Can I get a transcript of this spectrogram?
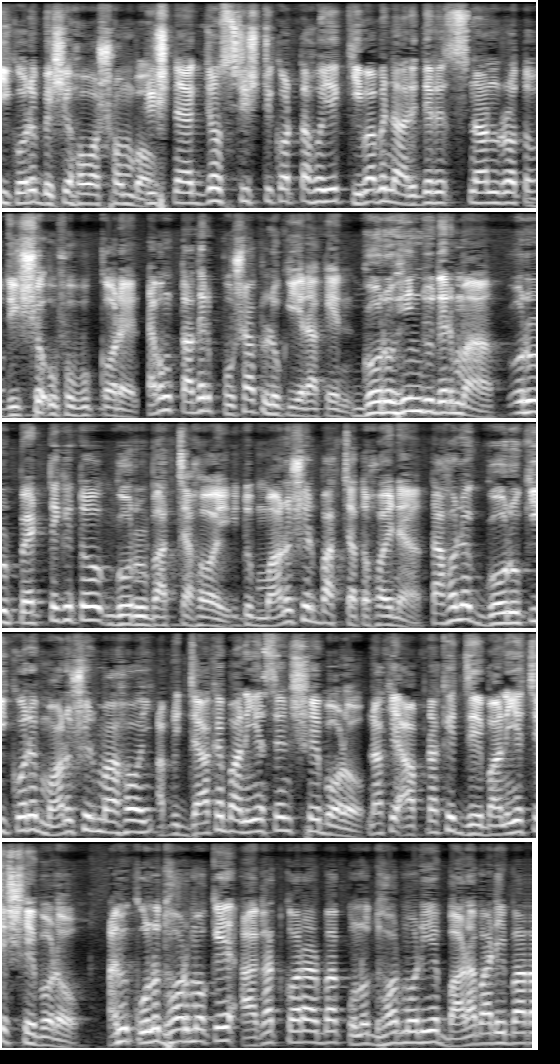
কি করে বেশি হওয়া সম্ভব? কৃষ্ণ একজন সৃষ্টিকর্তা হয়ে কীভাবে নারীদের স্নানরত দৃশ্য উপভোগ করেন এবং তাদের পোশাক লুকিয়ে রাখেন? গরু হিন্দুদের মা। গরুর পেট থেকে তো গরুর বাচ্চা হয়, কিন্তু মানুষের বাচ্চা তো হয় না। তাহলে গরু কি করে মানুষের মা হয়? আপনি যাকে বানিয়েছেন সে বড়। নাকি আপনাকে যে বানিয়েছে সে বড়? আমি কোনো ধর্মকে আঘাত করার বা কোনো ধর্ম নিয়ে বাড়াবাড়ি বা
